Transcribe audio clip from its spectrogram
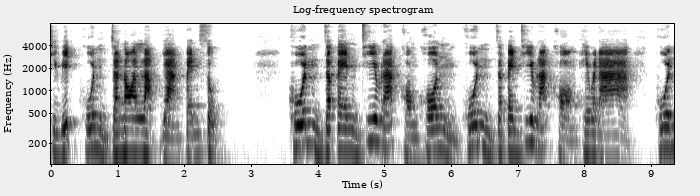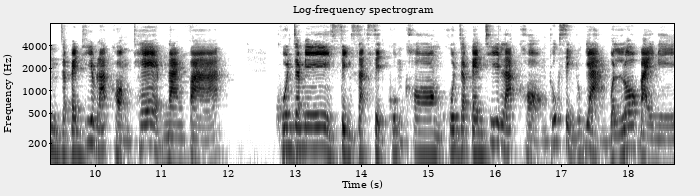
ชีวิต คุณจะนอนหลับอย่างเป็นสุข คุณจะเป็นที่รักของคน คุณจะเป็นที่รักของเทวดา คุณจะเป็นที่รักของเทพนางฟ้า คุณจะมีสิ่งศักดิ์สิทธิ์คุ้มครอง คุณจะเป็นที่รักของทุกสิ่งทุกอย่างบนโลกใบนี้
